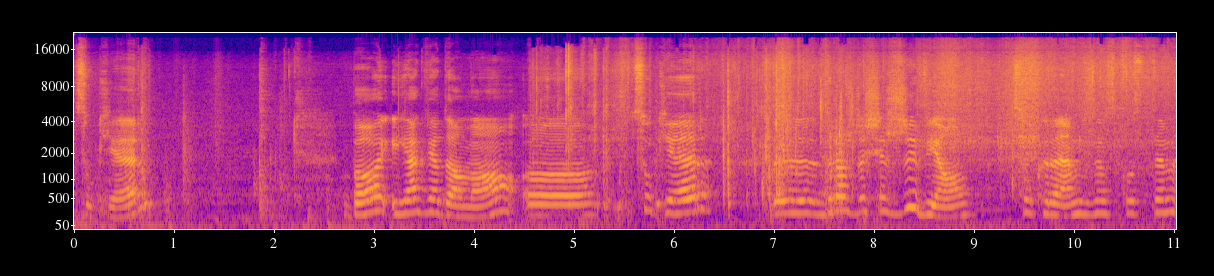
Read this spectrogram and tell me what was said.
cukier. Bo jak wiadomo, e, cukier, e, drożdże się żywią cukrem, w związku z tym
